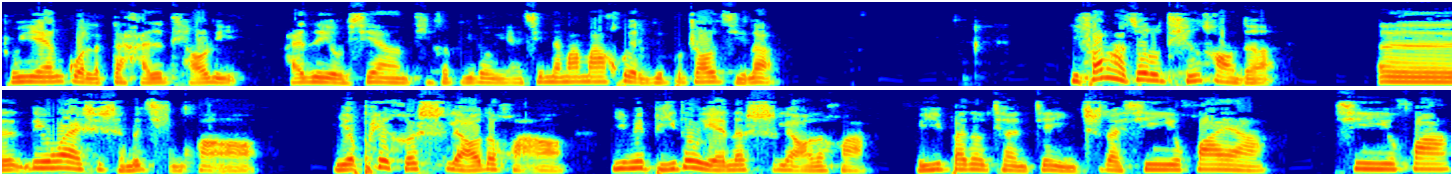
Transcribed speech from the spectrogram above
从延安过来带孩子调理，孩子有腺样体和鼻窦炎，现在妈妈会了就不着急了。你方法做的挺好的。嗯，另外是什么情况啊？你要配合食疗的话啊，因为鼻窦炎的食疗的话，我一般都建建议你吃点辛夷花呀，辛夷花，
